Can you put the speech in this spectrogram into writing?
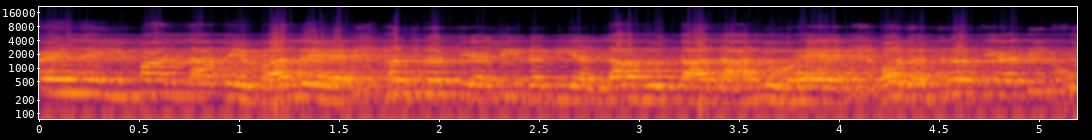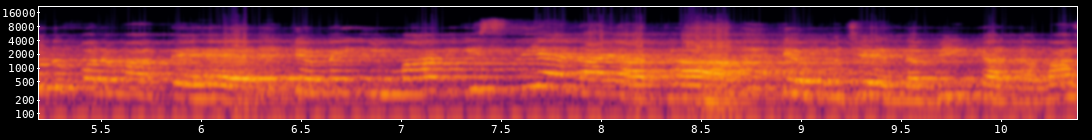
پہلے ایمان لانے والے حضرت علی رضی اللہ تعالیٰ عنہ ہے اور حضرت علی خود فرماتے ہیں کہ میں ایمان اس لیے لایا تھا کہ مجھے نبی کا نماز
